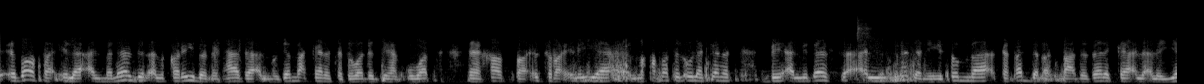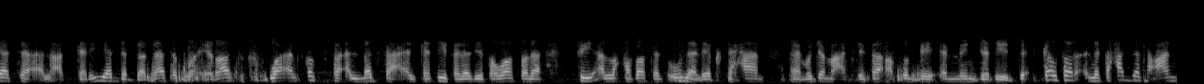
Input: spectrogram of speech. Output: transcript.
إضافة إلى المنازل القريبة من هذا المجمع كانت تتواجد بها قوات خاصة إسرائيلية. اللحظات الأولى كانت باللباس المدني ثم تقدمت بعد ذلك الآليات العسكرية العسكريه الدبابات الطائرات والقصف المدفع الكثيف الذي تواصل في اللحظات الأولى لاقتحام مجمع الشفاء الطبي من جديد. كوثر نتحدث عن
